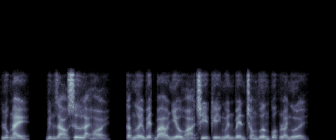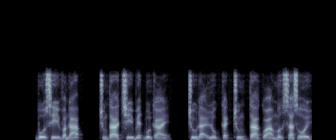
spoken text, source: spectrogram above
Lúc này, bình giáo sư lại hỏi, các ngươi biết bao nhiêu hỏa chi kỷ nguyên bên trong vương quốc loài người? Bộ sĩ văn đáp, chúng ta chỉ biết bốn cái, chủ đại lục cách chúng ta quá mức xa xôi,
